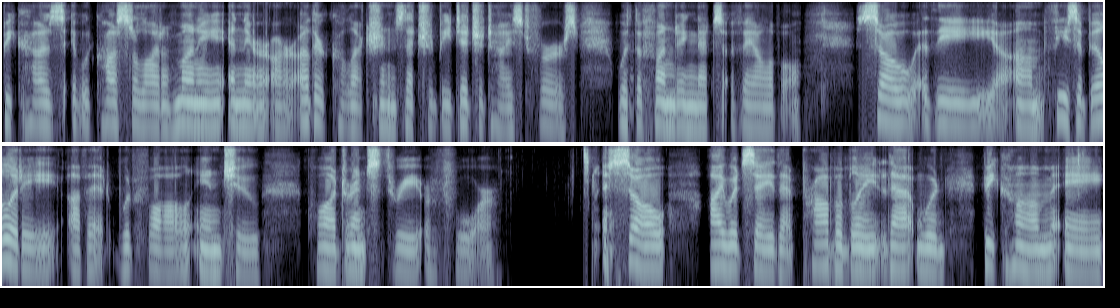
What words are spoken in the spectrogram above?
because it would cost a lot of money and there are other collections that should be digitized first with the funding that's available. So the um, feasibility of it would fall into quadrants three or four. So I would say that probably that would become a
